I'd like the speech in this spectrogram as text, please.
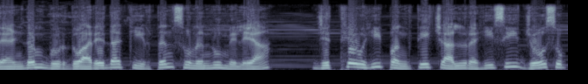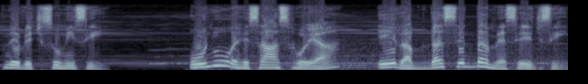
ਰੈਂਡਮ ਗੁਰਦੁਆਰੇ ਦਾ ਕੀਰਤਨ ਸੁਣਨ ਨੂੰ ਮਿਲਿਆ, ਜਿੱਥੇ ਉਹੀ ਪੰਕਤੀ ਚੱਲ ਰਹੀ ਸੀ ਜੋ ਸੁਪਨੇ ਵਿੱਚ ਸੁਣੀ ਸੀ। ਉਹਨੂੰ ਅਹਿਸਾਸ ਹੋਇਆ, ਇਹ ਰੱਬ ਦਾ ਸਿੱਧਾ ਮੈਸੇਜ ਸੀ।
